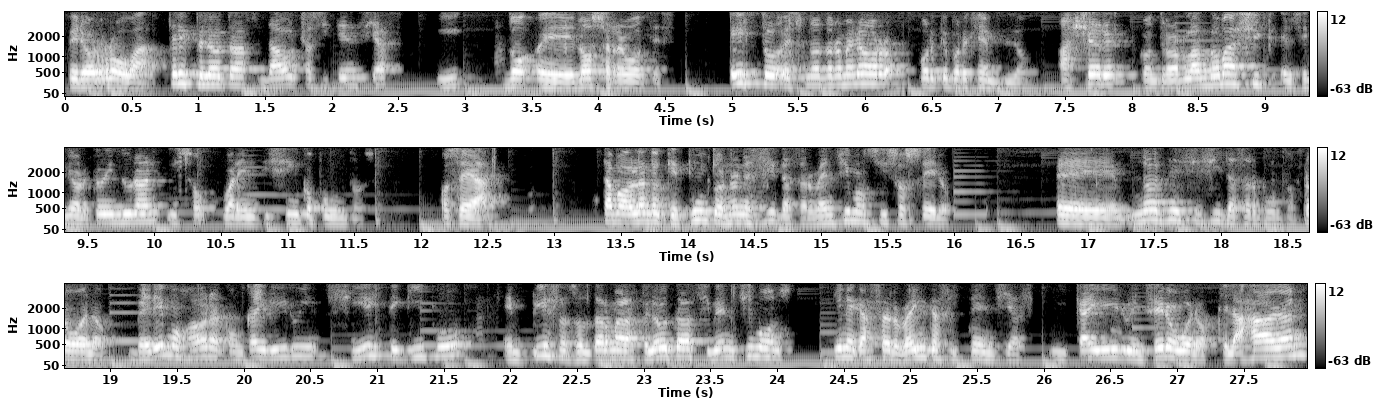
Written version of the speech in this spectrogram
pero roba tres pelotas, da ocho asistencias y 12 eh, rebotes. Esto es un otro menor porque, por ejemplo, ayer contra Orlando Magic, el señor Kevin Durant hizo 45 puntos. O sea, estamos hablando que puntos no necesita hacer. Ben Simmons hizo cero. Eh, no necesita hacer puntos. Pero bueno, veremos ahora con Kyrie Irving si este equipo empieza a soltar malas pelotas. Si Ben Simmons tiene que hacer 20 asistencias y Kyrie Irving cero, bueno, que las hagan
